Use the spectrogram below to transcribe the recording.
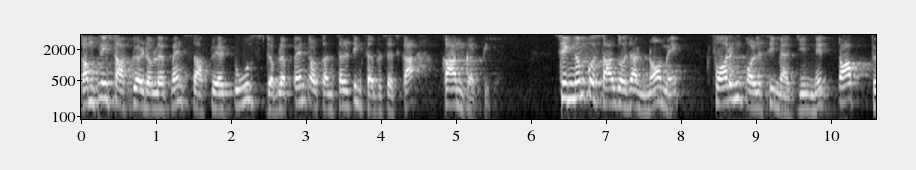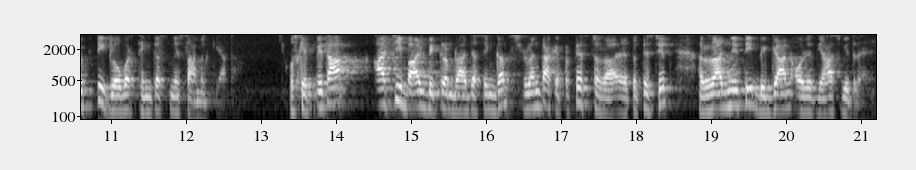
Company software development software tools development और कंसल्टिंग सर्विसेज़ का काम करती है। सिंगम को साल 2009 में फॉरेन पॉलिसी मैगजीन ने टॉप 50 ग्लोबल थिंकर्स में शामिल किया था। उसके पिता आर्ची बाल विक्रम राजा सिंगम श्रीलंका के प्रतिष्ठित राजनीति, विज्ञान और इतिहासविद रहे।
